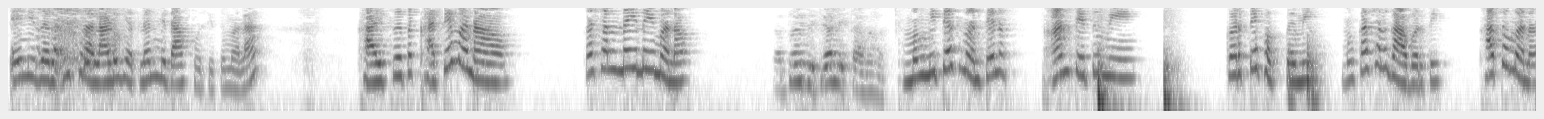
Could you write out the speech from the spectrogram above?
त्यांनी जर दुसरा लाडू घेतला आणि मी दाखवते तुम्हाला. खायचं तर खाते म्हणाव. कशाला नाही नाही म्हणाव. मला मग मी तेच म्हणते ना. आणते तुम्ही. करते फक्त मी. मग कशाला घाबरते? खातो म्हणा.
